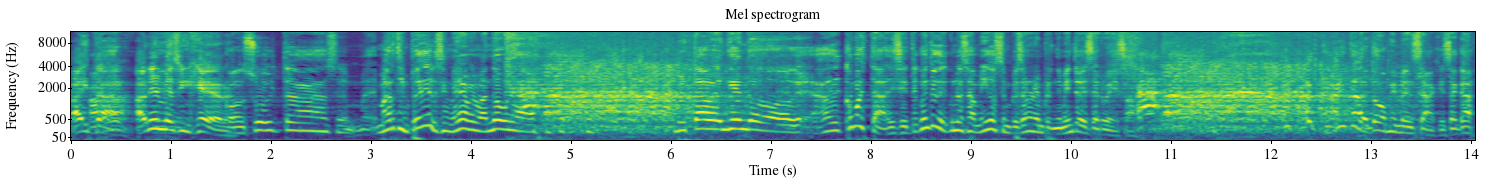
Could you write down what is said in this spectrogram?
Ahí está, A ver, abrí el eh, Messenger. Consultas. eh, Martín Pérez, si mirá, me mandó una. me estaba vendiendo. ¿Cómo estás? Dice, te cuento que unos amigos empezaron un emprendimiento de cerveza. Yo tengo todos mis mensajes acá.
